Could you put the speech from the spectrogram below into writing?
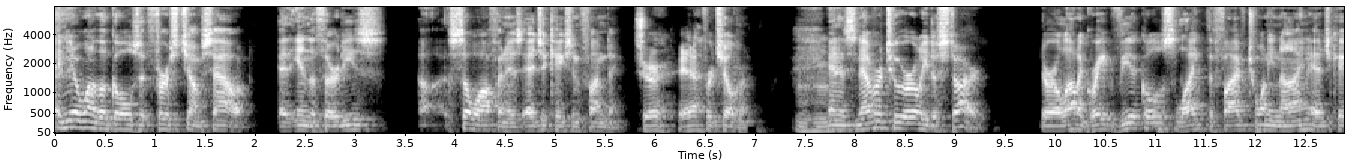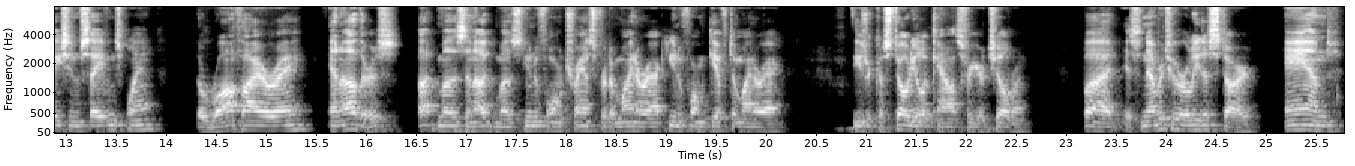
And you know, one of the goals that first jumps out at, in the 30s uh, so often is education funding Sure. Yeah. for children. Mhm. And it's never too early to start. There are a lot of great vehicles like the 529 Education Savings Plan, the Roth IRA, and others, UTMAs and UGMAs, Uniform Transfer to Minor Act, Uniform Gift to Minor Act. These are custodial accounts for your children. But it's never too early to start. And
